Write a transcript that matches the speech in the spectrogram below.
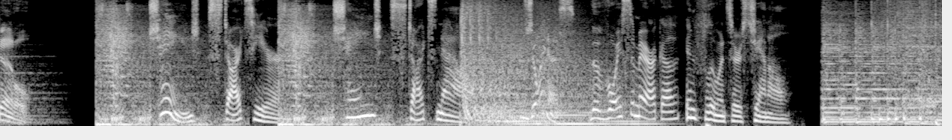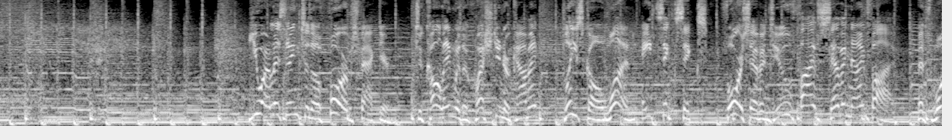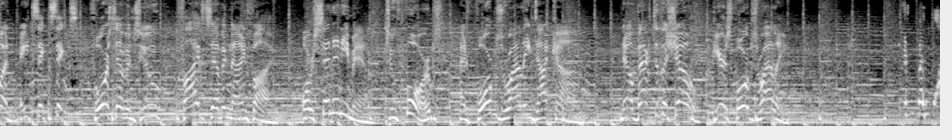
channel. Change starts here. Change starts now. Join us, the Voice America Influencers Channel. You are listening to the Forbes Factor. To call in with a question or comment, please call 1 866 472 5795. That's 1 866 472 5795. Or send an email to Forbes at ForbesRiley.com. Now back to the show. Here's Forbes Riley.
